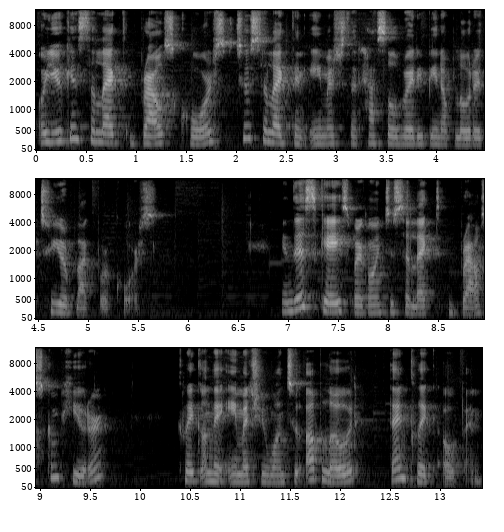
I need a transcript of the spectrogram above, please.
or you can select Browse Course to select an image that has already been uploaded to your Blackboard course. In this case, we're going to select Browse Computer, click on the image you want to upload, then click Open.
